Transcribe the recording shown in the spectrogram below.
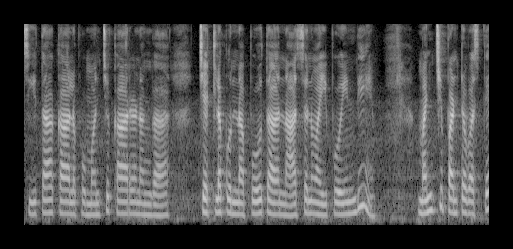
శీతాకాలపు మంచు కారణంగా చెట్లకున్న పూత నాశనం అయిపోయింది. మంచి పంట వస్తే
